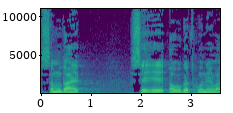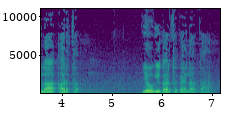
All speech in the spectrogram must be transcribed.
समुदाय से अवगत होने वाला अर्थ, यौगिक अर्थ कहलाता है।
